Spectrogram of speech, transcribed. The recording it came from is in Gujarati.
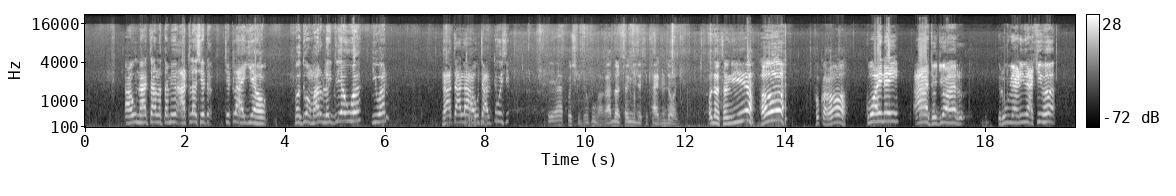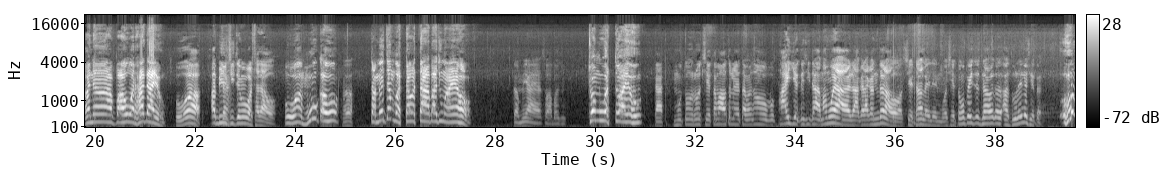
આવું ના ચાલો તમે આટલા સેટ કેટલા આવી ગયા હો? બધું અમારું લઈ જ લેવું હોય ઈવન. ના ચાલે આવું ચાલતું હશે. એ આ પછી જોકું વાગા દર્શનજી જશે ફાઈનલ જોવા ઓ દર્શનજી હો! શું કરો? કોઈ નહીં. આ જોજો આ રૂ- રૂ વેણી રાખી હ અને પાહુ વરસાદ આવ્યો ઓવા આ બિલ સિઝનમાં વરસાદ આવો. ઓહો હું કહું હા. તમે જેમ વધતા વધતા આ બાજુમાં આવ્યા હો. તમે આયા છો આ બાજુ. ચો હું વધતો આવ્યો હું. હું તો રોજ શેતમાં આવતો લે તમે તો ફાઈ ગયા તે સીધા. આમાં મોય આગળ અંદર આવો. શેઠા લઈ લઈને મો શેતમાં પેજ ના આવે તો આધું લઈ લો શેતર. ઓહો,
